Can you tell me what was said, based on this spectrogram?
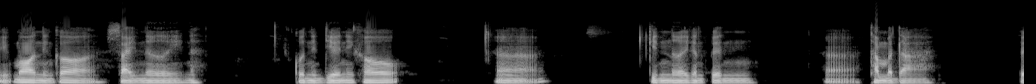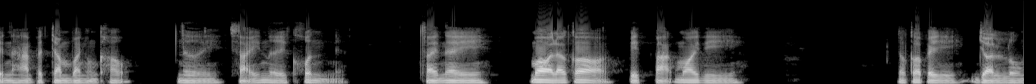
อีกหม้อหนึ่งก็ใส่เนยนะ คนอินเดียนี่เขาากินเนยกันเป็นธรรมดา เป็นอาหารประจำวันของเขา เนยใสเนยข้นเนี่ย ใส่ในหม้อแล้วก็ปิดปากหม้อดี แล้วก็ไปหย่อนลง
